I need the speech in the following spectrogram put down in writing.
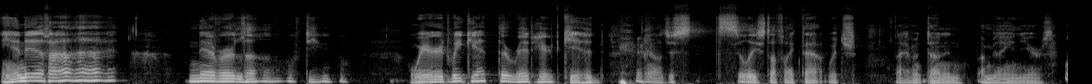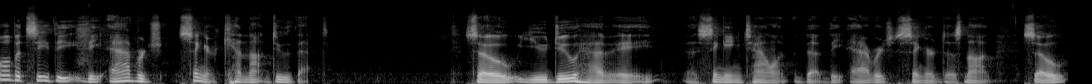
and if I never loved you, where'd we get the red-haired kid? You know, just silly stuff like that, which I haven't done in a million years. Well, but see, the the average singer cannot do that. So you do have a, a singing talent that the average singer does not. So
